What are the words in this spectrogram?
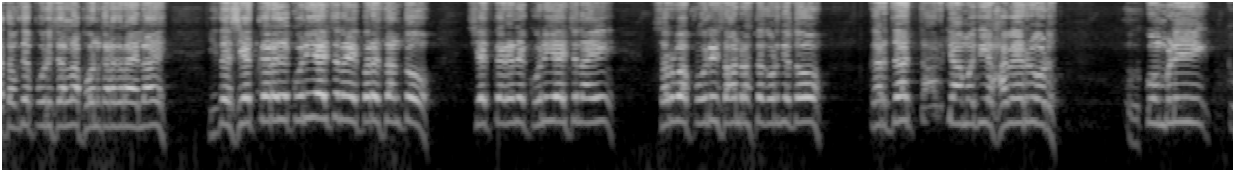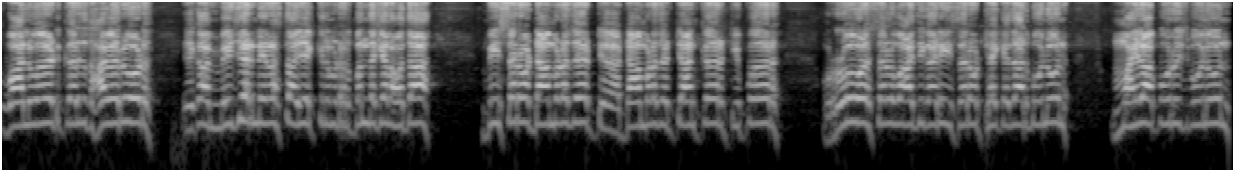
आता उद्या पोलिसांना फोन करायचा राहिला आहे इथं शेतकऱ्याने कोणी यायचं नाही परत सांगतो. शेतकऱ्याने कोणी यायचं नाही. सर्व पोलीस आणून रस्ता करून देतो. कर्जत तालुक्यामधील हावे रोड कोंबळी वालवड कर्जत हावे रोड एका मेजरने रस्ता एक किलोमीटर बंद केला होता. मी सर्व डांबराचं ट- डांबराचं टँकर टिपर रोड सर्व अधिकारी सर्व ठेकेदार बोलून महिला पुरुष बोलून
